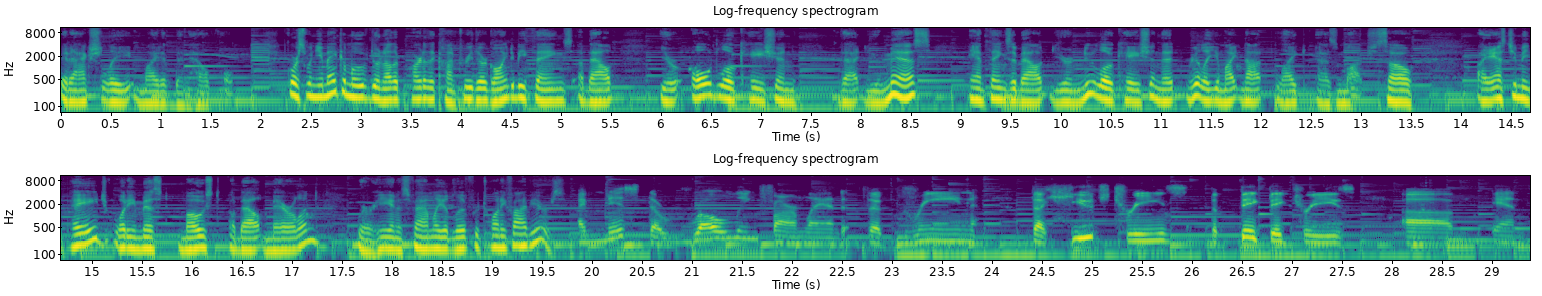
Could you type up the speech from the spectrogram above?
it actually might have been helpful course, when you make a move to another part of the country, there are going to be things about your old location that you miss and things about your new location that really you might not like as much. So I asked Jimmy Page what he missed most about Maryland, where he and his family had lived for 25 years. I miss the rolling farmland, the green, the huge trees, the big, big trees. Um, and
